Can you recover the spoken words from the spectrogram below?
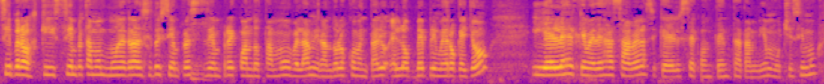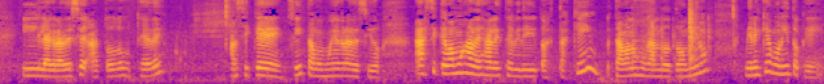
Sí, pero aquí siempre estamos muy agradecidos y siempre, siempre cuando estamos, ¿verdad? Mirando los comentarios, él los ve primero que yo y él es el que me deja saber, así que él se contenta también muchísimo y le agradece a todos ustedes. Así que sí, estamos muy agradecidos. Así que vamos a dejar este videito hasta aquí. Estábamos jugando domino. Miren qué bonito que,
